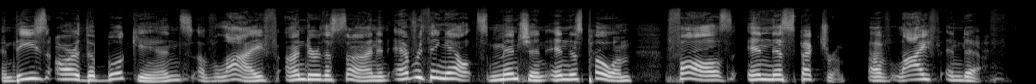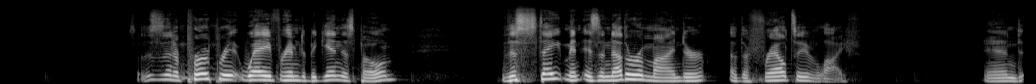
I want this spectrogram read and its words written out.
And these are the bookends of life under the sun, and everything else mentioned in this poem falls in this spectrum of life and death. So, this is an appropriate way for him to begin this poem. This statement is another reminder of the frailty of life. And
